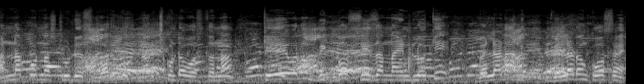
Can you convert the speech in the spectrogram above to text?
అన్నపూర్ణ స్టూడియోస్ వరకు నడుచుకుంటూ వస్తున్నా కేవలం బిగ్ బాస్ సీజన్ నైన్లోకి వెళ్ళడానికి వెళ్ళడం కోసమే.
